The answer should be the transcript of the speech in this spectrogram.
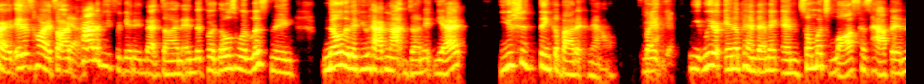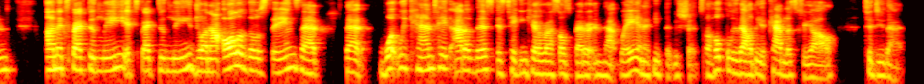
hard. It is hard. So yeah. I'm proud of you for getting that done. And for those who are listening, know that if you have not done it yet, you should think about it now, right? We, we are in a pandemic and so much loss has happened unexpectedly, expectedly, drawn out all of those things that that what we can take out of this is taking care of ourselves better in that way. And I think that we should. So hopefully that'll be a catalyst for y'all to do that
